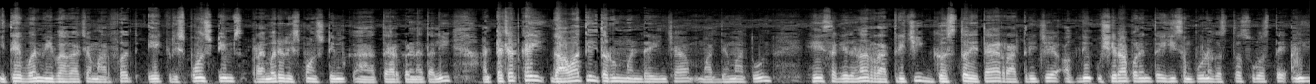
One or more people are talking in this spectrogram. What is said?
इथे वन विभागाच्या मार्फत एक response team primary response team तयार करण्यात आली. आणि त्याच्यात काही गावातील तरुण मंडळींच्या माध्यमातून हे सगळेजण रात्रीची गस्त देत आहे. रात्रीचे अगदी उशिरापर्यंत ही संपूर्ण गस्त सुरू असते आणि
